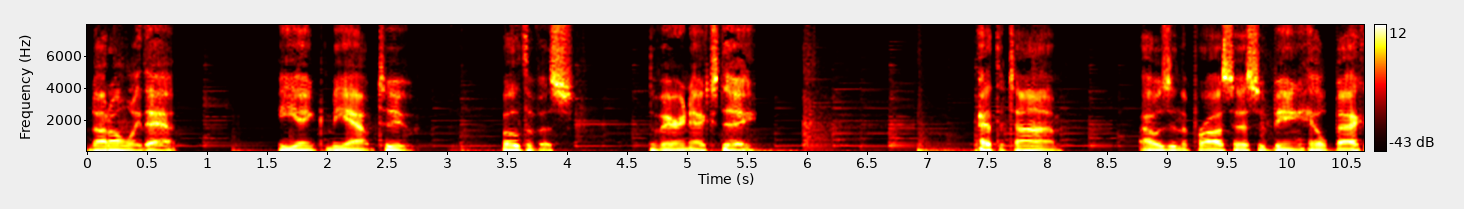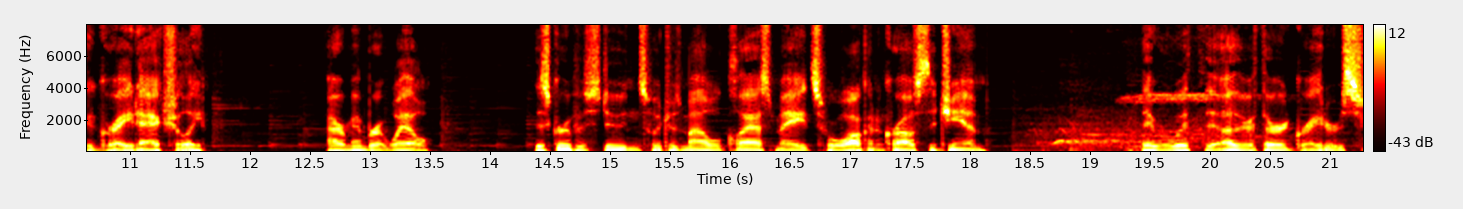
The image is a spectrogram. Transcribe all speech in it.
Not only that, he yanked me out too. Both of us. The very next day. At the time, I was in the process of being held back a grade, actually. I remember it well. This group of students, which was my old classmates, were walking across the gym. They were with the other third graders.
